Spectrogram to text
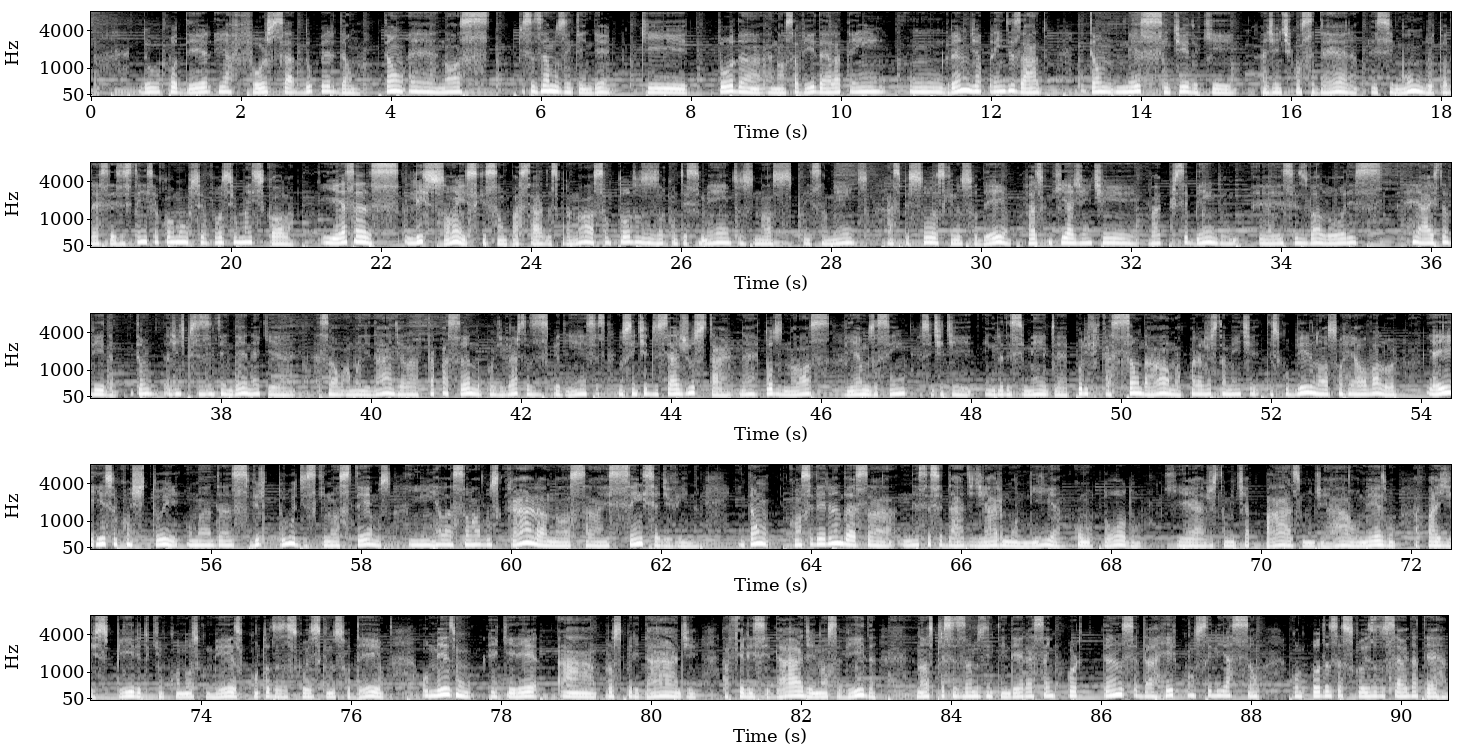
do poder e a força do perdão. Então, é, nós precisamos entender que toda a nossa vida ela tem um grande aprendizado. Então, nesse sentido que a gente considera esse mundo, toda essa existência, como se fosse uma escola. E essas lições que são passadas para nós são todos os acontecimentos, nossos pensamentos, as pessoas que nos rodeiam, faz com que a gente vá percebendo é, esses valores reais da vida. Então a gente precisa entender, né, que essa humanidade ela está passando por diversas experiências no sentido de se ajustar, né? Todos nós viemos assim no sentido de agradecimento, é purificação da alma para justamente descobrir o nosso real valor. E aí isso constitui uma das virtudes que nós temos em relação a buscar a nossa essência divina. Então, considerando essa necessidade de harmonia com o todo, que é justamente a paz mundial, ou mesmo a paz de espírito que conosco mesmo, com todas as coisas que nos rodeiam, ou mesmo é querer a prosperidade, a felicidade em nossa vida, nós precisamos entender essa importância da reconciliação com todas as coisas do céu e da terra.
